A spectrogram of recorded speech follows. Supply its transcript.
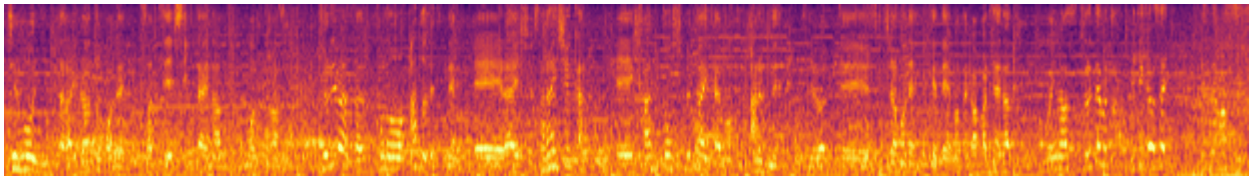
地方に行ったらいろんなところね撮影していきたいなと思ってます。それではこの後ですね、えー、来週再来週か、え、関東支部大会もあるんでそれは、え、そちらもね向けてまた頑張りたいなと思います。それではまた見てください。ありがとうございます。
